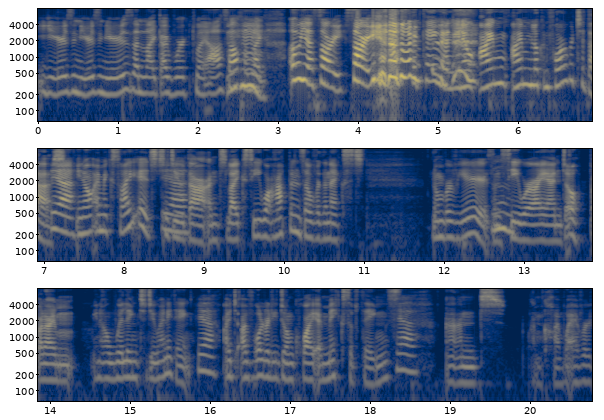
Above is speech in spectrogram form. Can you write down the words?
years and years and years, and like I've worked my ass off. I'm like, oh yeah, sorry, sorry. That's the thing and you know i'm i'm looking forward to that Yeah. you know i'm excited to Yeah. do that and to like see what happens over the next number of years and see where i end up and i'm you know willing to do anything yeah, I, i've already done quite a mix of things yeah, and i'm kind of whatever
